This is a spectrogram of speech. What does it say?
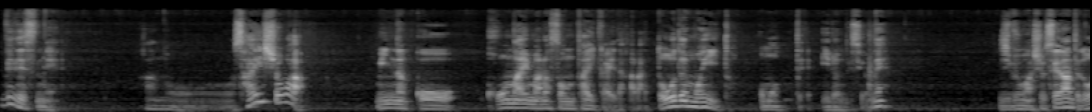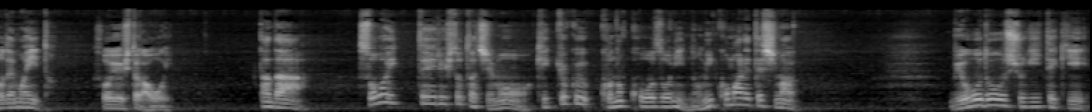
でですね、あの最初はみんなこう、校内マラソン大会だからどうでもいいと思っているんですよね。自分は出世なんてどうでもいいと。そういう人が多い。ただ、そう言っている人たちも結局この構造に飲み込まれてしまう。平等主義的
